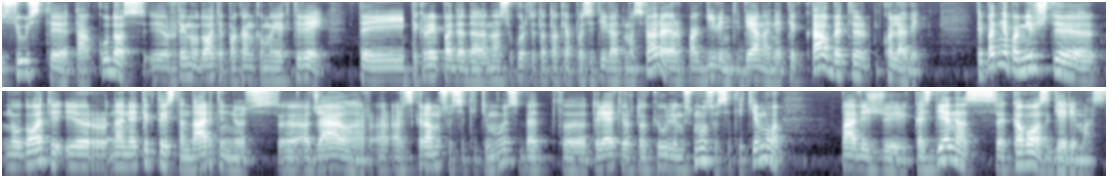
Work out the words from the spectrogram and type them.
siūsti tą kudos ir tai naudoti pakankamai aktyviai. Tai tikrai padeda na, sukurti tą tokią pozityvę atmosferą ir pagyvinti dieną ne tik tau, bet ir kolegai. Taip pat nepamiršti naudoti ir, na, ne tik tai standartinius e, agile ar, ar, ar scrum susitikimus, bet e, turėti ir tokių linksmų susitikimų, pavyzdžiui, kasdienės kavos gerimas.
